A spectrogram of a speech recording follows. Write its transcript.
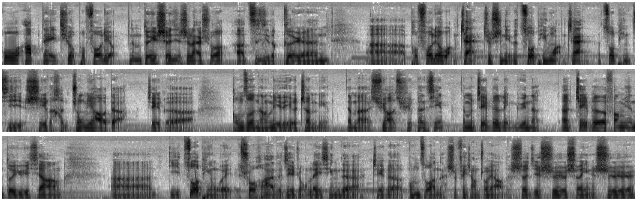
or update your portfolio。那么对于设计师来说，呃，自己的个人呃 portfolio 网站，就是你的作品网站、作品集，是一个很重要的这个工作能力的一个证明。那么需要去更新。那么这个领域呢，呃，这个方面对于像呃以作品为说话的这种类型的这个工作呢是非常重要的。设计师、摄影师，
